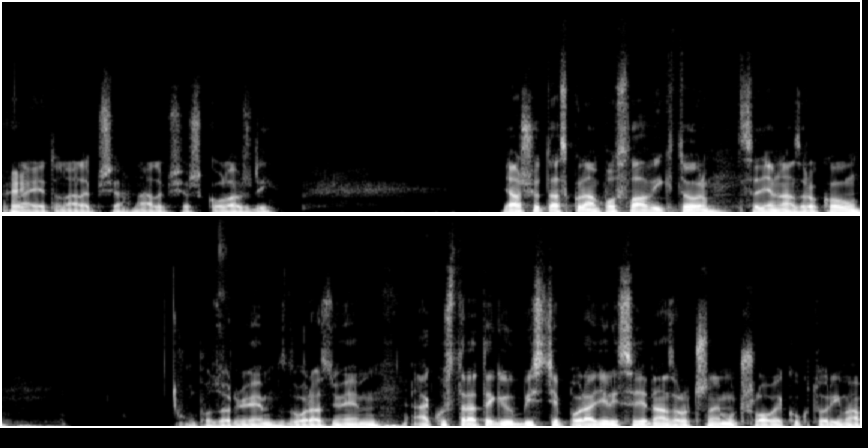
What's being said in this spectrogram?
Hej. a je to najlepšia, najlepšia škola vždy. Ďalšiu otázku nám poslal Viktor, 17 rokov. Upozorňujem, zdôrazňujem. Akú stratégiu by ste poradili 17-ročnému človeku, ktorý má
